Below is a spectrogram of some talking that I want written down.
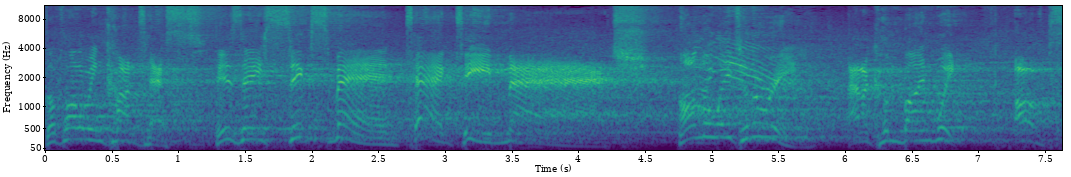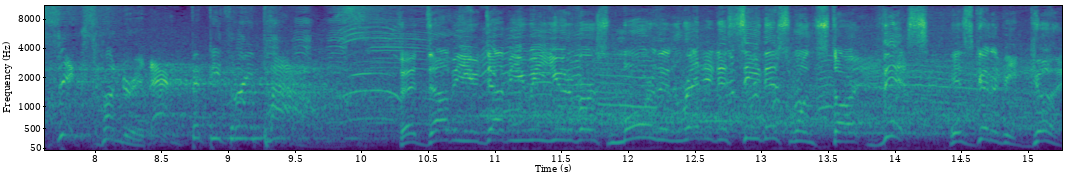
The following contest is a six-man tag team match. On the way to the ring, at a combined weight of 653 pounds. The WWE Universe more than ready to see this one start. This is going to be good.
